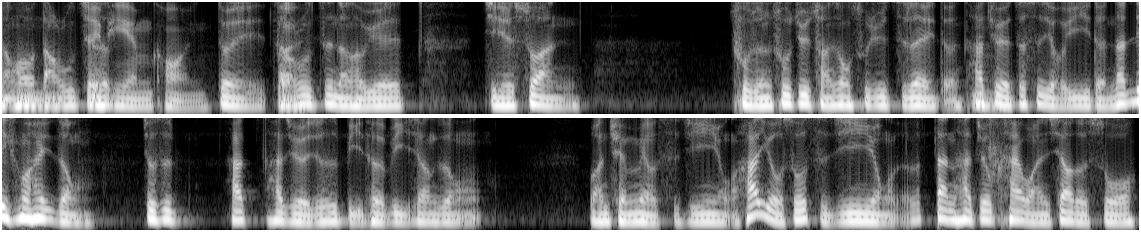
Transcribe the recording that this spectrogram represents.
然后导入智 JPM Coin，对导入智能合约结算、储存数据、传送数据之类的，他觉得这是有意义的。那另外一种就是他他觉得就是比特币，像这种完全没有实际应用，他有说实际应用的，但他就开玩笑的说，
